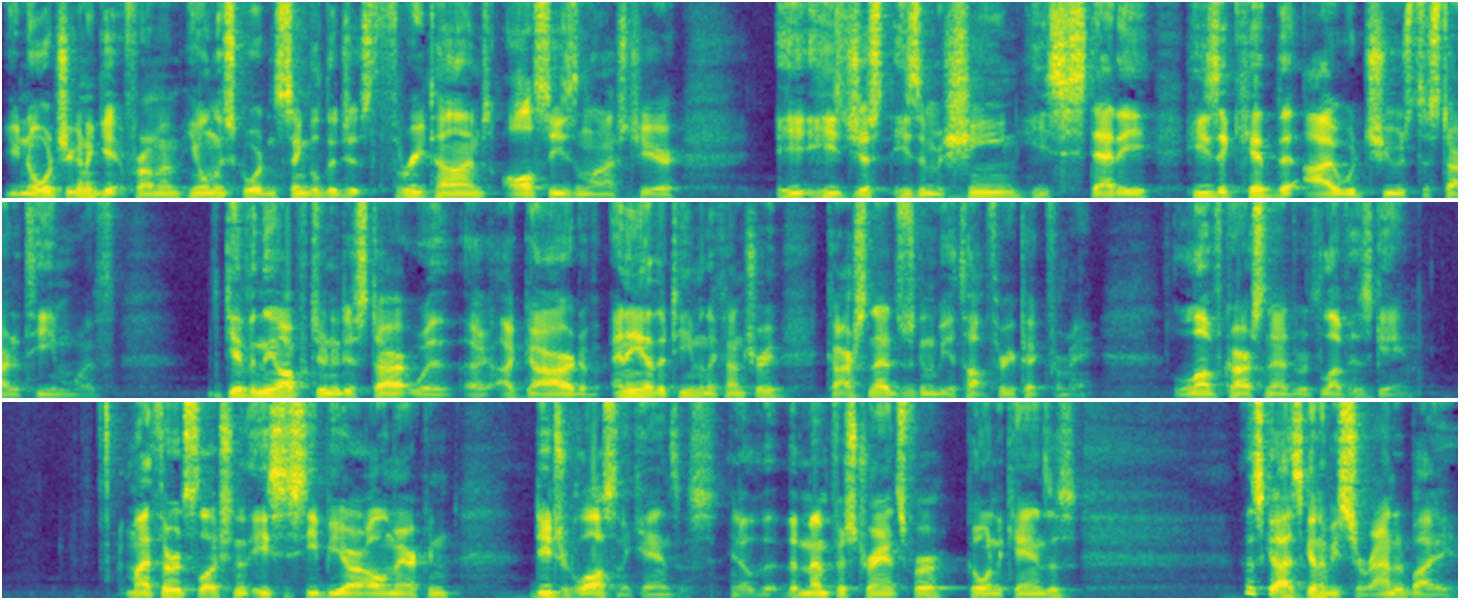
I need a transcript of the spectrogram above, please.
You know what you're going to get from him. He only scored in single digits three times all season last year. He, he's just, he's a machine. He's steady. He's a kid that I would choose to start a team with given the opportunity to start with a, a, guard of any other team in the country, Carson Edwards is going to be a top three pick for me. Love Carson Edwards, love his game. My third selection of the ACCBR All American, Dedric Lawson of Kansas. You know, the, the Memphis transfer going to Kansas. This guy's going to be surrounded by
